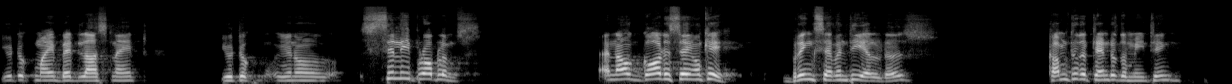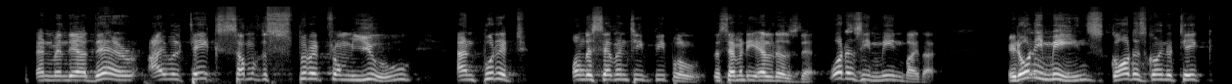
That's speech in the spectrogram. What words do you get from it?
You took my bed last night. You took, you know, silly problems. And now God is saying, okay, bring 70 elders come to the tent of the meeting. And when they are there, I will take some of the spirit from you and put it on the 70 people, the 70 elders there. What does he mean by that? It only means God is going to take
